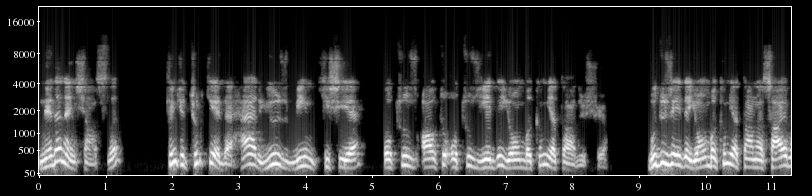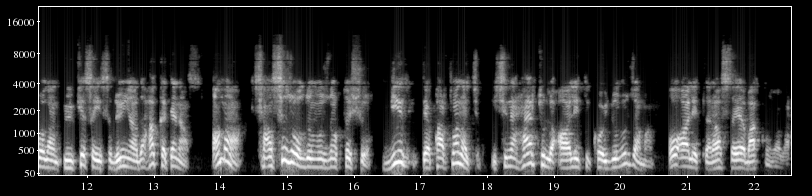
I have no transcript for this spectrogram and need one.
Neden en şanslı? Çünkü Türkiye'de her 100 bin kişiye 36-37 yoğun bakım yatağı düşüyor. Bu düzeyde yoğun bakım yatağına sahip olan ülke sayısı dünyada hakikaten az. Ama şanssız olduğumuz nokta şu. Bir departman açıp içine her türlü aleti koyduğunuz zaman o aletler hastaya bakmıyorlar.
